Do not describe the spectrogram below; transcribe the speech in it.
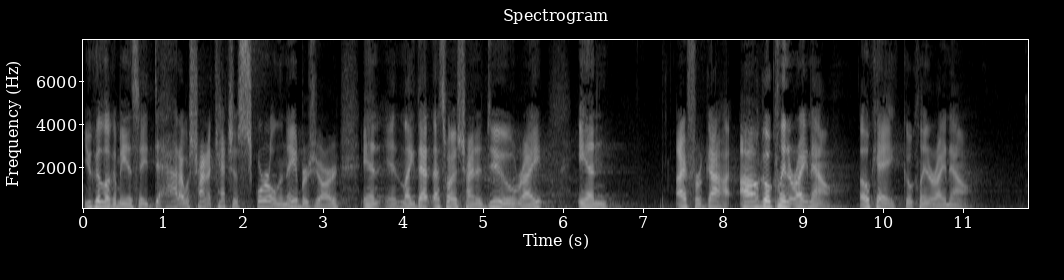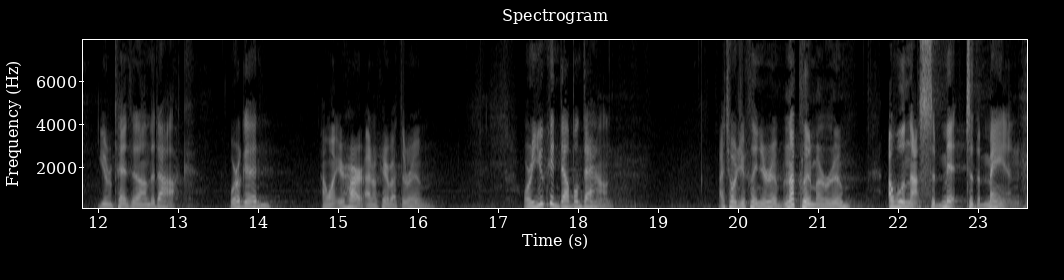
You could look at me and say, Dad, I was trying to catch a squirrel in the neighbor's yard. And, and like that, that's what I was trying to do, right? And I forgot. I'll go clean it right now. Okay, go clean it right now you repented on the dock. We're good. I want your heart. I don't care about the room. Or you could double down. I told you to clean your room. I'm not cleaning my room. I will not submit to the man.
